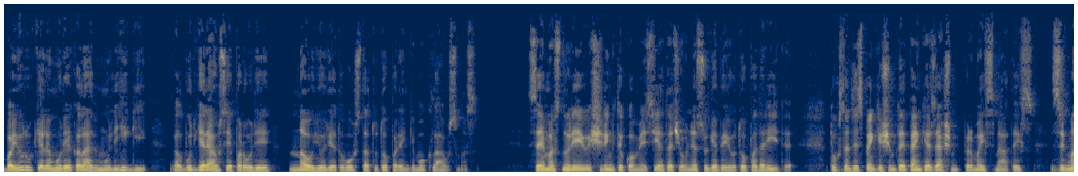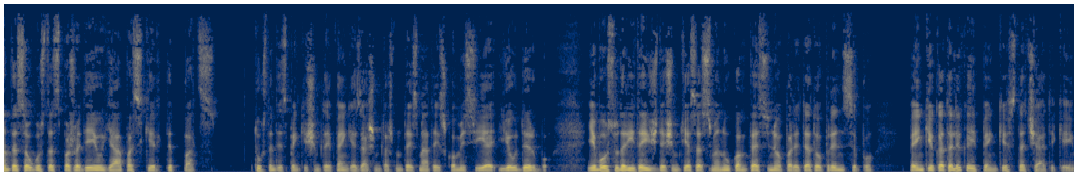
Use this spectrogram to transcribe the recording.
Bajorų keliamų reikalavimų lygį galbūt geriausiai parodė naujo Lietuvos statuto parengimo klausimas. Seimas norėjo išrinkti komisiją, tačiau nesugebėjo to padaryti. 1551 metais Zigmantas Augustas pažadėjo ją paskirti pats. 1558 metais komisija jau dirbo. Ji buvo sudaryta iš dešimties asmenų konfesinio pariteto principų – penki katalikai, penki stačiatikiai.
